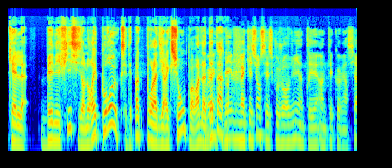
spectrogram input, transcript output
quel bénéfice ils en auraient pour eux, que c'était pas que pour la direction, pour avoir de la data. Mais ma question, c'est est-ce qu'aujourd'hui, un, un de tes commerciaux,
